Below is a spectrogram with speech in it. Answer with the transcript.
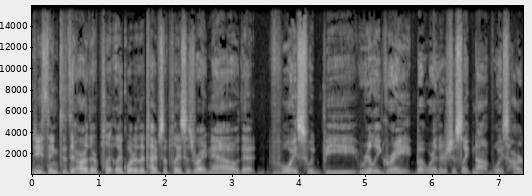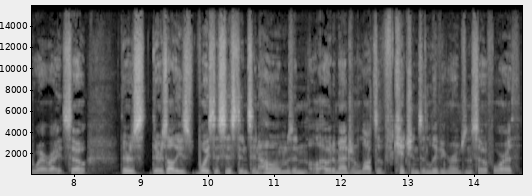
do you think that there are there pla- like what are the types of places right now that voice would be really great, but where there's just like not voice hardware, right? So there's there's all these voice assistants in homes, and I would imagine lots of kitchens and living rooms and so forth.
